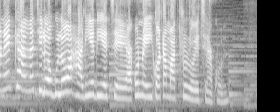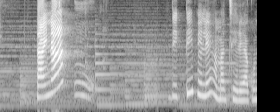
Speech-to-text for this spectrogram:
অনেক খেলনা ছিল ওগুলো হারিয়ে দিয়েছে এখন এই কটা মাত্র রয়েছে এখন। তাই না? দেখতেই পেলে আমার ছেলে এখন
